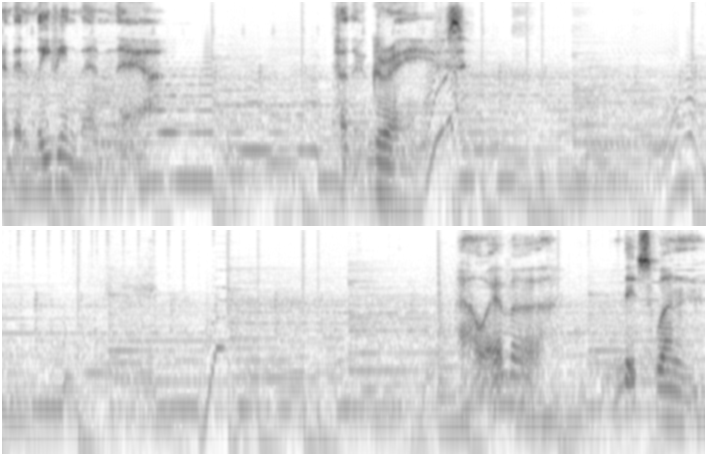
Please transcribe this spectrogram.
and then leaving them there for their graves. However, this one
